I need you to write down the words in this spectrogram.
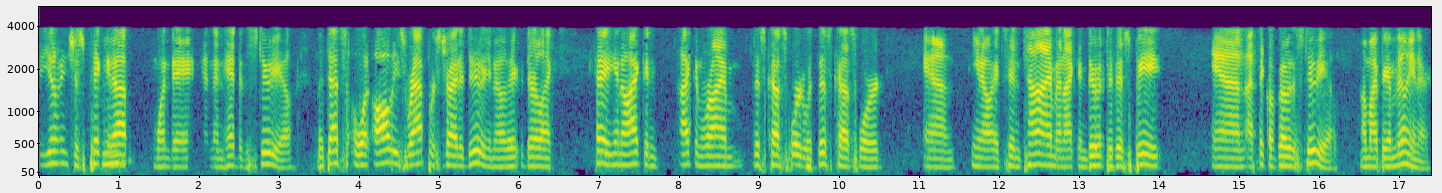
you don't just pick mm-hmm. it up one day and then head to the studio. But that's what all these rappers try to do. You know, they they're like, hey, you know, I can I can rhyme this cuss word with this cuss word, and you know, it's in time, and I can do it to this beat, and I think I'll go to the studio. I might be a millionaire.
